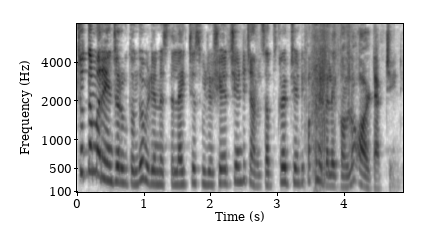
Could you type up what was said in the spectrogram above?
చూద్దాం మరి ఏం జరుగుతుందో. వీడియో నచ్చితే లైక్ చేసి వీడియో షేర్ చేయండి ఛానల్ సబ్స్క్రైబ్ చేయండి పక్కనే బెల్ ఐకాన్లో ఆల్ ట్యాప్ చేయండి.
